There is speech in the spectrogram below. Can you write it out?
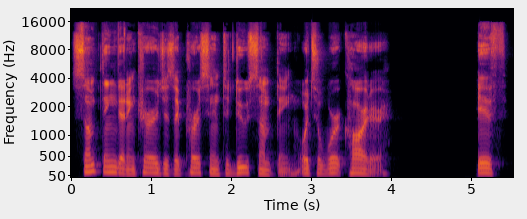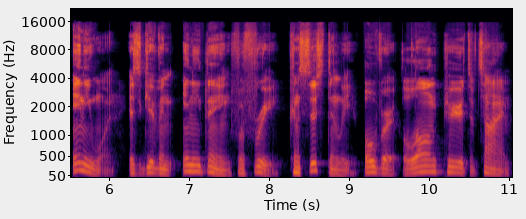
something that encourages a person to do something or to work harder. If anyone is given anything for free consistently over long periods of time,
